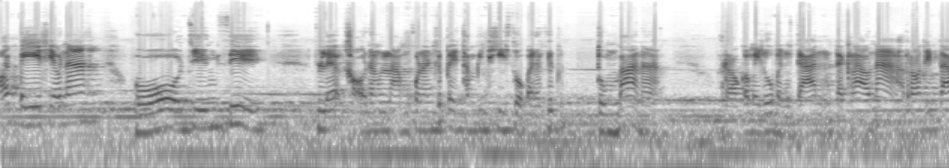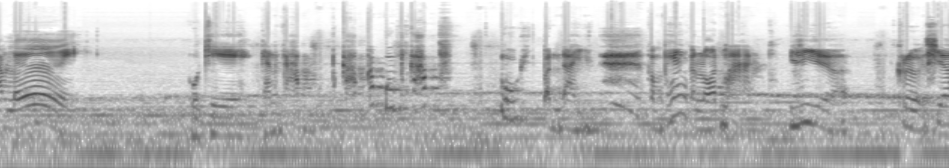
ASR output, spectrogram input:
200ปีเชียวนะ โหจริงสิ แล้วเขาเอานางรำคนนั้นขึ้นไปทำพิธีศพอะไรขึ้นตรงบ้านน่ะ เราก็ไม่รู้เหมือนกัน แต่คราวหน้ารอติดตามเลย โอเค งั้นกลับกลับครับผมกลับโอ้ยบันไดกำแพงก็ร้อนมากเยี่ยเครอะเชีย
